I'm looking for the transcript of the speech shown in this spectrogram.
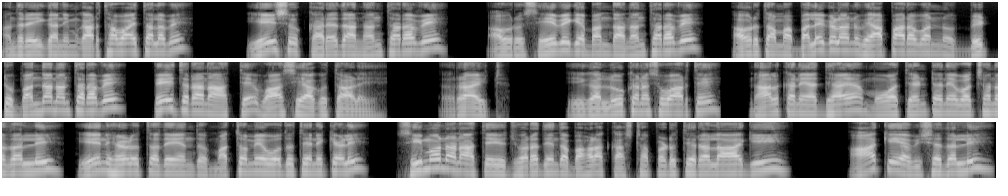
ಅಂದ್ರೆ ಈಗ ನಿಮ್ಗೆ ಅರ್ಥವಾಯ್ತಲ್ಲವೇ? ಯೇಸು ಕರೆದ ನಂತರವೇ ಅವರು ಸೇವೆಗೆ ಬಂದ ನಂತರವೇ ಅವರು ತಮ್ಮ ಬಲೆಗಳನ್ನು ವ್ಯಾಪಾರವನ್ನು ಬಿಟ್ಟು ಬಂದ ನಂತರವೇ ಪೇತ್ರನ ಅತ್ತೆ ವಾಸಿಯಾಗುತ್ತಾಳೆ. ರೈಟ್. ಈಗ ಲೂಕನ ಸುವಾರ್ತೆ ನಾಲ್ಕನೇ ಅಧ್ಯಾಯ ಮೂವತ್ತೆಂಟನೇ ವಚನದಲ್ಲಿ ಏನು ಹೇಳುತ್ತದೆ ಎಂದು ಮತ್ತೊಮ್ಮೆ ಓದುತ್ತೇನೆ ಕೇಳಿ. ಸೀಮೋನನ ಆತೆಯು ಜ್ವರದಿಂದ ಬಹಳ ಕಷ್ಟಪಡುತ್ತಿರಲಾಗಿ ಆಕೆಯ ವಿಷಯದಲ್ಲಿ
